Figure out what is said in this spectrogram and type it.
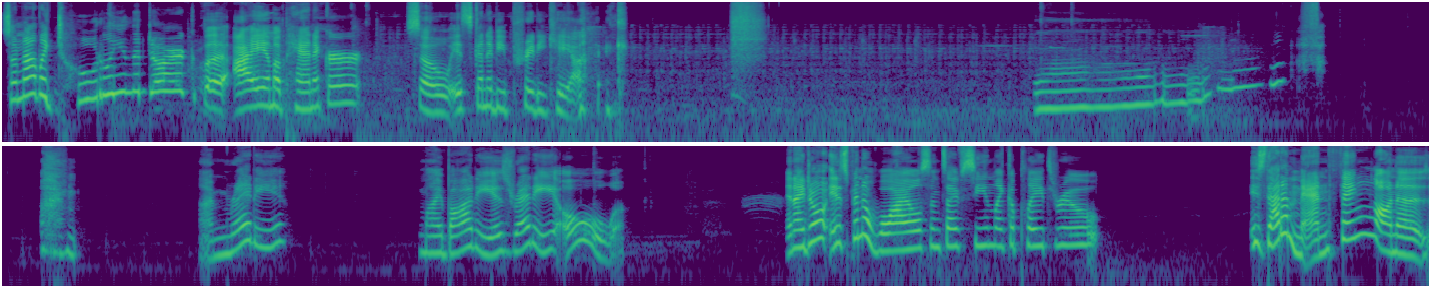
So I'm not like totally in the dark, but I am a panicker, so it's gonna be pretty chaotic. I'm I'm ready. My body is ready. Oh. And I don't it's been a while since I've seen like a playthrough. Is that a man thing on a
